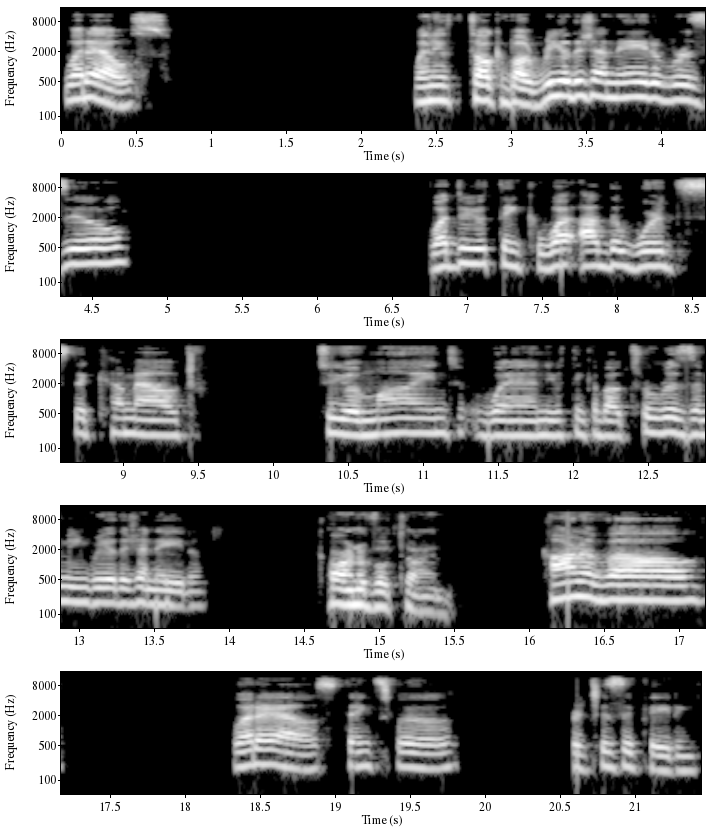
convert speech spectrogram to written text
what else? When you talk about Rio de Janeiro, Brazil, what do you think? What are the words that come out to your mind when you think about tourism in Rio de Janeiro? Carnival time. Carnival. What else? Thanks for participating.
